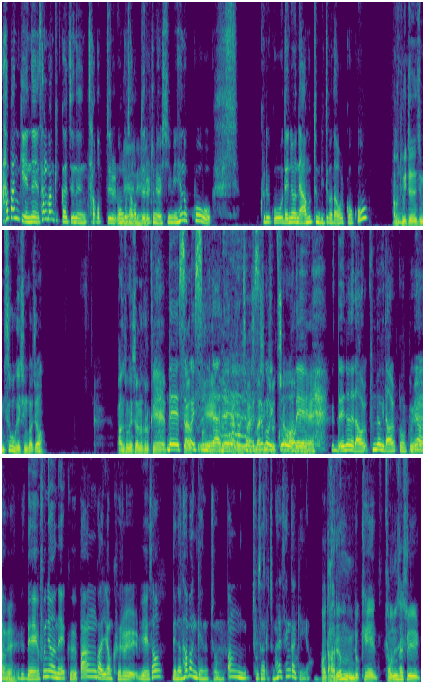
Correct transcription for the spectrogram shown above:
하반기에는 상반기까지는 작업들, 원고 네네. 작업들을 좀 열심히 해놓고, 그리고 내년에 아무튼 미드가 나올 거고, 아무튼 미드는 지금 쓰고 계신 거죠? 방송에서는 그렇게 네, 쓰고 나- 있습니다. 예, 네, 그렇다고 저는 말씀하시는 쓰고 좋죠. 있고, 네. 내년에 나올, 분명히 나올 거고요. 네네. 내후년에 그 빵 관련 글을 위해서 내년 하반기에는 좀 빵 조사를 좀 할 생각이에요. 어, 나름 이렇게 저는 사실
